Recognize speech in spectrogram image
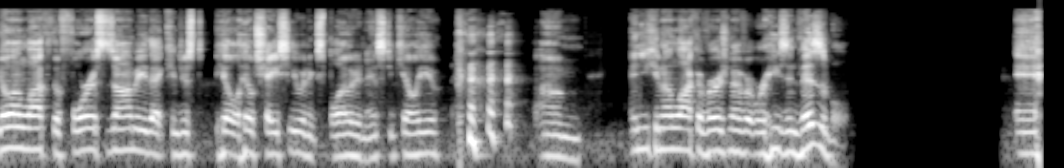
you'll unlock the forest zombie that can just he'll he'll chase you and explode and insta kill you. Um, and you can unlock a version of it where he's invisible. And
